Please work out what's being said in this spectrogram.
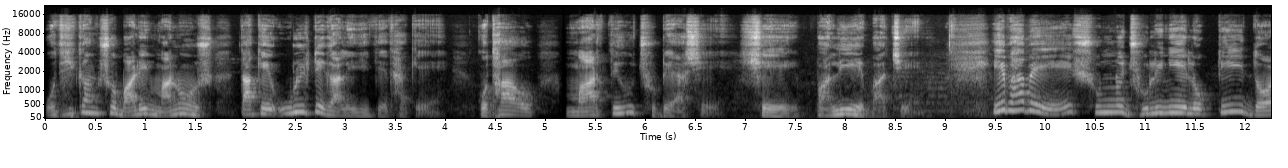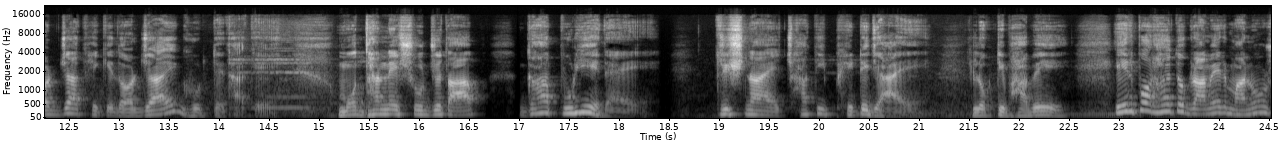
অধিকাংশ বাড়ির মানুষ তাকে উল্টে গালি দিতে থাকে। কোথাও মারতেও ছুটে আসে, সে পালিয়ে বাঁচে। এভাবে শূন্য ঝুলি নিয়ে লোকটি দরজা থেকে দরজায় ঘুরতে থাকে। মধ্যাহ্নের সূর্যতাপ গা পুড়িয়ে দেয়। তৃষ্ণায় ছাতি ফেটে যায়। লোকটি ভাবে, এরপর হয়তো গ্রামের মানুষ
